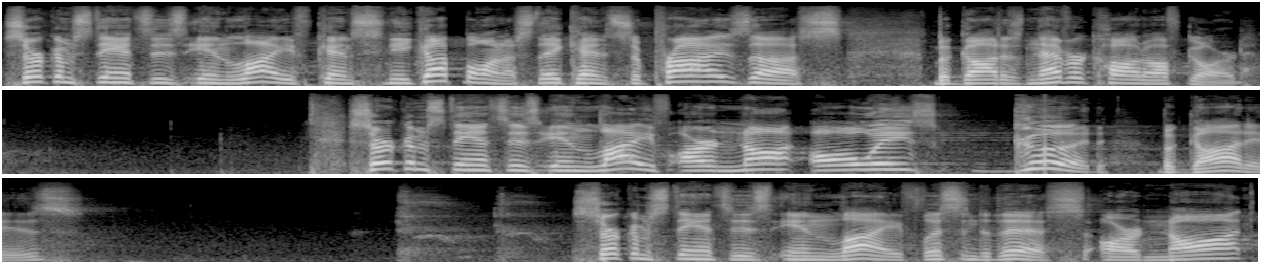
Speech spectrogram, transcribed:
Circumstances in life can sneak up on us, they can surprise us, but God is never caught off guard. Circumstances in life are not always good, but God is. Circumstances in life, listen to this, are not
